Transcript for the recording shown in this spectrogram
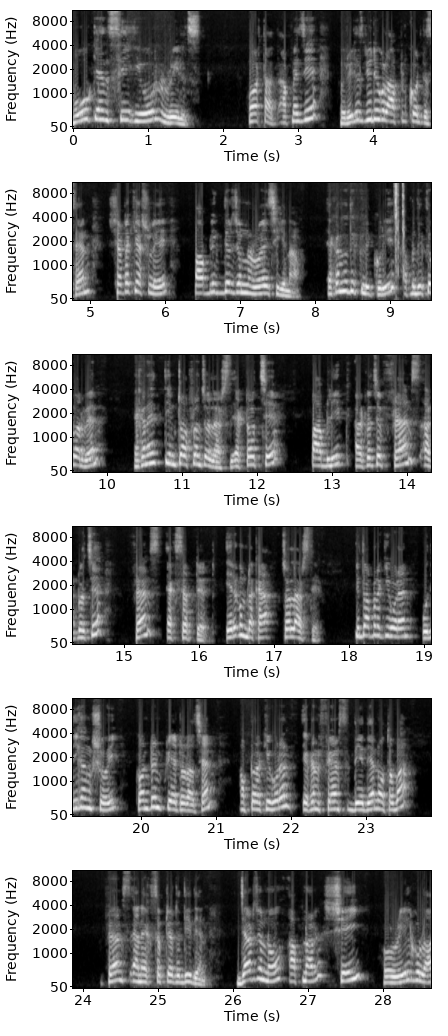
who can see your reels অর্থাৎ আপনি যে রিলস ভিডিওগুলো আপলোড করতেছেন, সেটা কি আসলে পাবলিকদের জন্য রয়েছে কিনা? এখানে যদি ক্লিক করি, আপনি দেখতে পারবেন এখানে তিনটা অপশন চলে আসছে। একটা হচ্ছে পাবলিক আরেকটা হচ্ছে ফ্রেন্ডস আরেকটা হচ্ছে ফ্রেন্ডস অ্যাকসেপ্টেড এরকম লেখা চলে আসছে। কিন্তু আপনারা কি করেন? অধিকাংশই কন্টেন্ট ক্রিয়েটর আছেন। আপনারা কি করেন? এখানে ফ্রেন্ডস দিয়ে দেন অথবা ফ্রেন্ডস অ্যান্ড অ্যাকসেপ্টেড দিয়ে দেন। যার জন্য আপনার সেই রিলগুলা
